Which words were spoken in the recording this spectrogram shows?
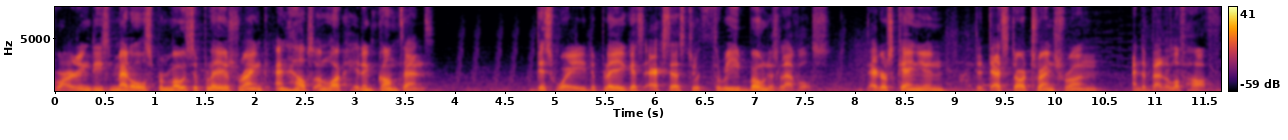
Acquiring these medals promotes the player's rank and helps unlock hidden content. This way, the player gets access to three bonus levels, Beggar's Canyon, the Death Star Trench Run and the Battle of Hoth.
